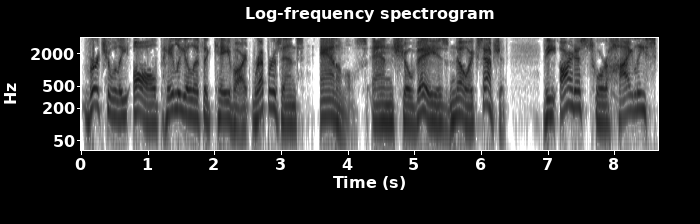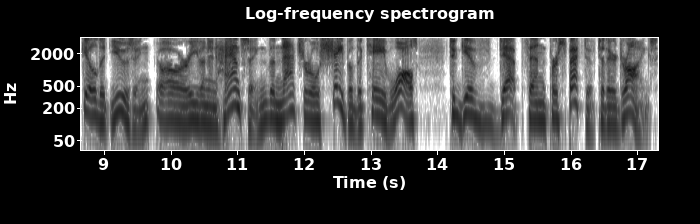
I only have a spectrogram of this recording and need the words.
virtually all Paleolithic cave art represents animals, and Chauvet is no exception. The artists were highly skilled at using, or even enhancing, the natural shape of the cave walls to give depth and perspective to their drawings.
